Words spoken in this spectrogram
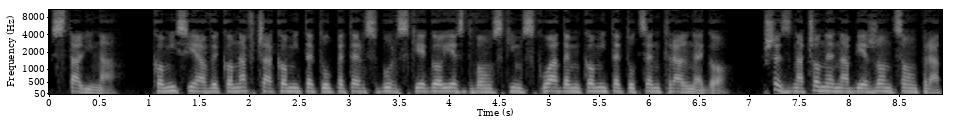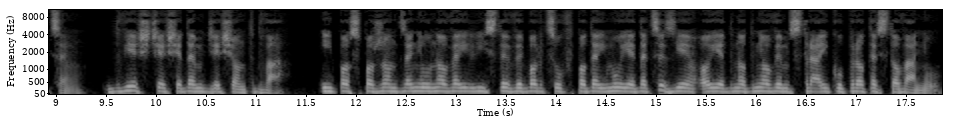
Stalina. Komisja Wykonawcza Komitetu Petersburskiego jest wąskim składem Komitetu Centralnego. Przeznaczone na bieżącą pracę. 272 i po sporządzeniu nowej listy wyborców podejmuje decyzję o jednodniowym strajku protestowaniu.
